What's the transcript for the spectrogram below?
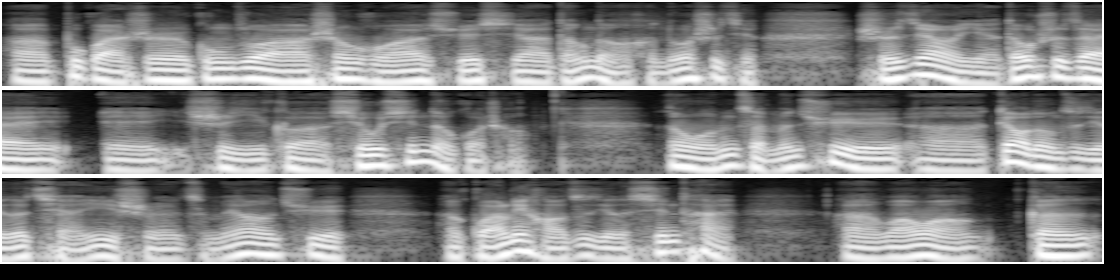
呃，不管是工作啊、生活啊、学习啊等等很多事情，实际上也都是在呃是一个修心的过程。那我们怎么去呃调动自己的潜意识？怎么样去呃管理好自己的心态？呃，往往跟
